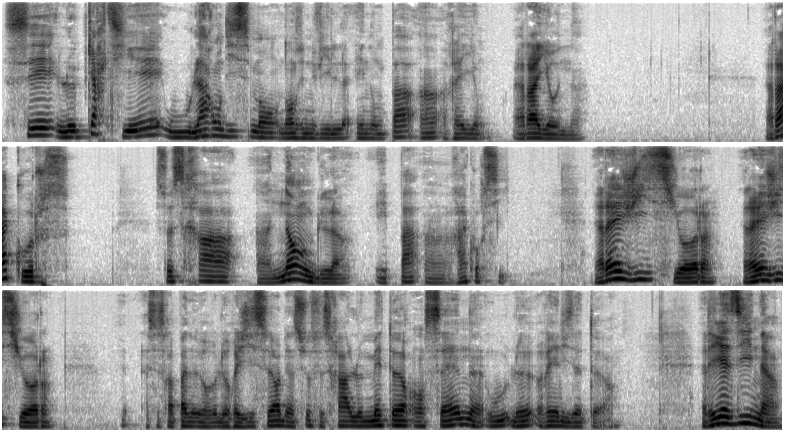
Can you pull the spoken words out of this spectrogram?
c'est le quartier ou l'arrondissement dans une ville et non pas un rayon. Rayon. Raccource, ce sera un angle et pas un raccourci. Régisseur, régisseur, ce ne sera pas le régisseur, bien sûr, ce sera le metteur en scène ou le réalisateur. Riesina.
